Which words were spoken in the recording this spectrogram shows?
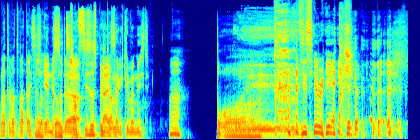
Warte, warte, warte. Das ist Oh eher nicht so Gott. der. Schaut dieses Bild Nein, an. sage ich lieber nicht. Ah. Boah. Diese Reaction.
